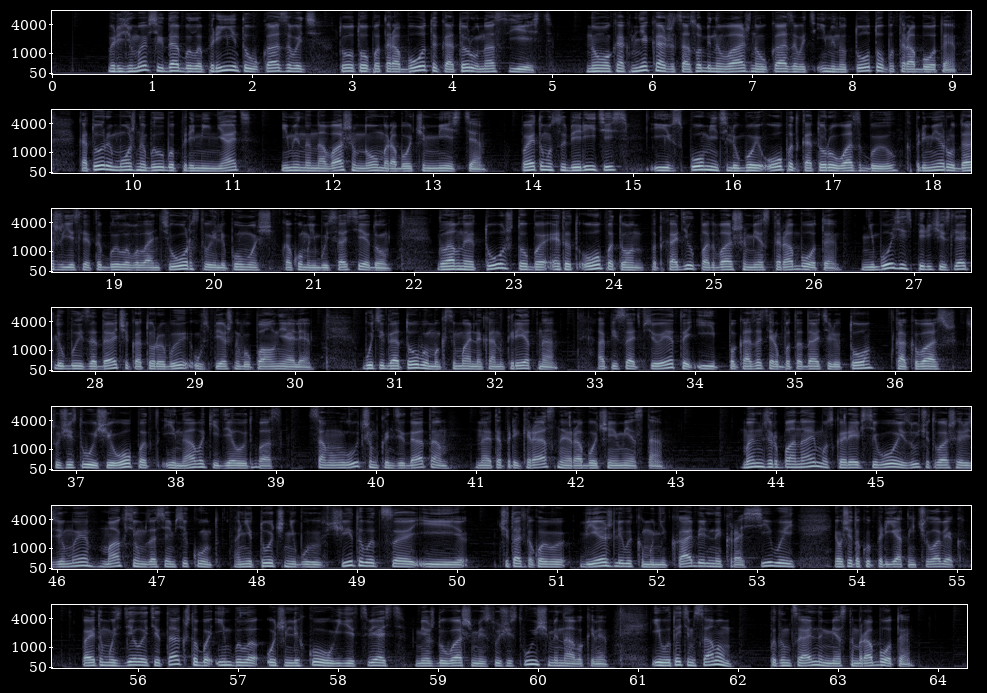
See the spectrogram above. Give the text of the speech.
В резюме всегда было принято указывать тот опыт работы, который у нас есть. Но, как мне кажется, особенно важно указывать именно тот опыт работы, который можно было бы применять именно на вашем новом рабочем месте – Поэтому соберитесь и вспомните любой опыт, который у вас был. К примеру, даже если это было волонтерство или помощь какому-нибудь соседу. Главное то, чтобы этот опыт, он подходил под ваше место работы. Не бойтесь перечислять любые задачи, которые вы успешно выполняли. Будьте готовы максимально конкретно описать все это и показать работодателю то, как ваш существующий опыт и навыки делают вас самым лучшим кандидатом на это прекрасное рабочее место. Менеджер по найму, скорее всего, изучит ваше резюме максимум за 7 секунд. Они точно не будут вчитываться и читать, какой вы вежливый, коммуникабельный, красивый и вообще такой приятный человек. Поэтому сделайте так, чтобы им было очень легко увидеть связь между вашими существующими навыками и вот этим самым потенциальным местом работы.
